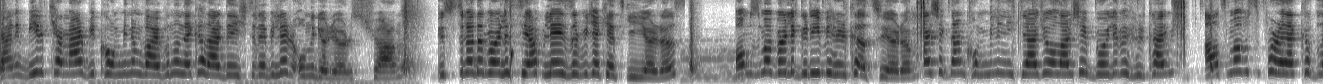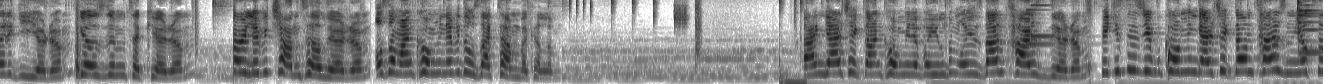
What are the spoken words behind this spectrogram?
Yani bir kemer bir kombinin vibe'ını ne kadar değiştirebilir onu görüyoruz şu an. Üstüne de böyle siyah blazer bir ceket giyiyoruz. Omzuma böyle gri bir hırka atıyorum. Gerçekten kombinin ihtiyacı olan şey böyle bir hırkaymış. Altıma bu spor ayakkabıları giyiyorum. Gözlüğümü takıyorum. Böyle bir çanta alıyorum. O zaman kombine bir de uzaktan bakalım. Ben gerçekten kombine bayıldım o yüzden tarz diyorum. Peki sizce bu kombin gerçekten tarz mı yoksa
